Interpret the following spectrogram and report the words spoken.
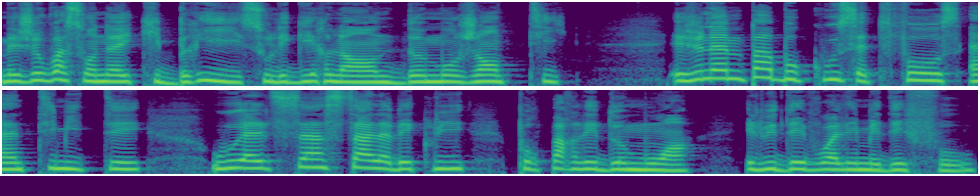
Mais je vois son œil qui brille sous les guirlandes de mots gentils. Et je n'aime pas beaucoup cette fausse intimité où elle s'installe avec lui pour parler de moi et lui dévoiler mes défauts.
